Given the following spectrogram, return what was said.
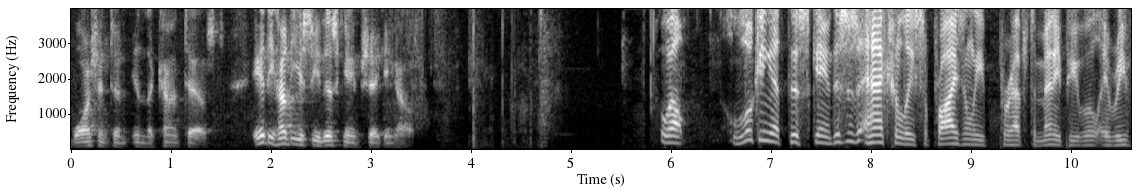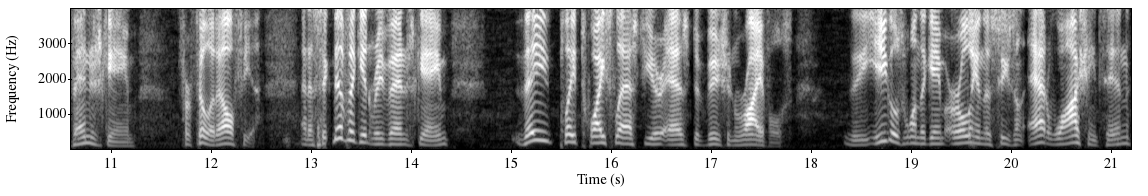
Washington in the contest. Andy, how do you see this game shaking out? Well, looking at this game, this is actually surprisingly, perhaps to many people, a revenge game for Philadelphia, and a significant revenge game. They played twice last year as division rivals. The Eagles won the game early in the season at Washington,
